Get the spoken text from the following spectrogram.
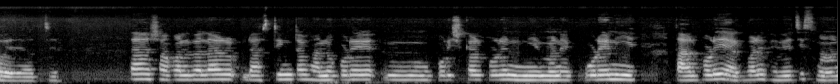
হয়ে যাচ্ছে। তা সকালবেলার ডাস্টিংটা ভালো করে পরিষ্কার করে নিয়ে মানে করে নিয়ে তারপরে একবারে ভেবেছি স্নান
